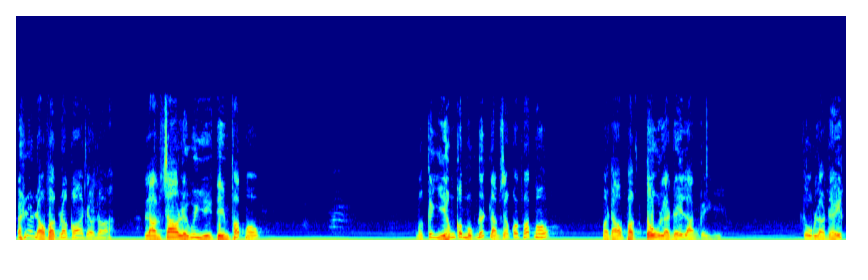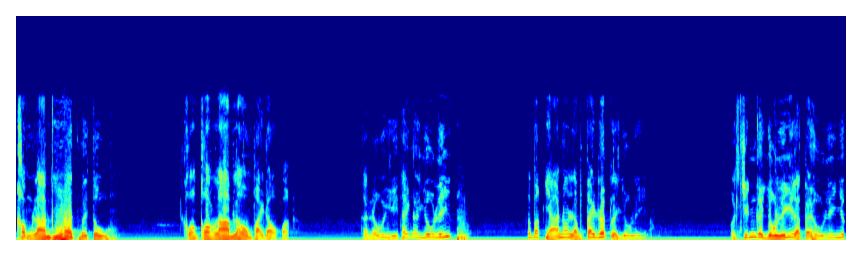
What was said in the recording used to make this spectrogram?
Nó đạo phật nó có cho đó. Làm sao để quý vị tìm pháp môn? Mà cái gì không có mục đích làm sao có pháp môn? Mà đạo phật tu là để làm cái gì? Tu là để không làm gì hết mới tu. Còn còn làm là không phải đạo phật. Thành ra quý vị thấy nó vô lý. Cái bác nhã nó làm cái rất là vô lý. Mà chính cái vô lý là cái hữu lý nhất.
